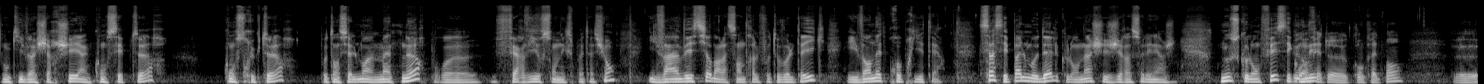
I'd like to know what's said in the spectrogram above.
donc il va chercher un concepteur, constructeur, potentiellement un mainteneur pour euh, faire vivre son exploitation, il va investir dans la centrale photovoltaïque et il va en être propriétaire. Ça, c'est pas le modèle que l'on a chez Girasol Énergie. Nous, ce que l'on fait, c'est qu'on en est... fait, euh, concrètement, euh,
